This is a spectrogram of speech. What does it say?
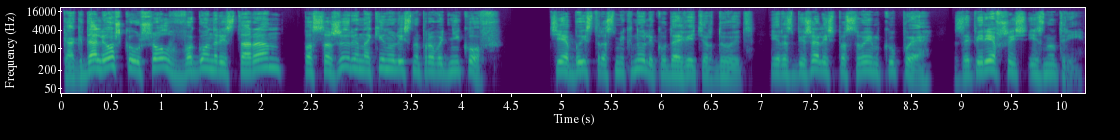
Когда Лёшка ушел в вагон-ресторан, пассажиры накинулись на проводников. Те быстро смекнули, куда ветер дует, и разбежались по своим купе, заперевшись изнутри.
